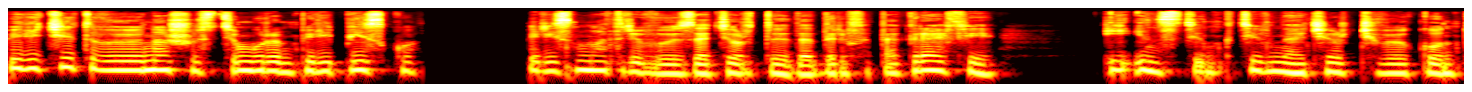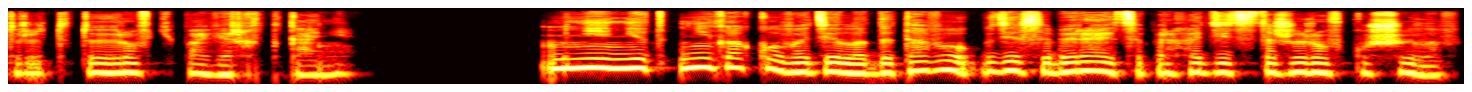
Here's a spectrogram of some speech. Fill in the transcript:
Перечитываю нашу с Тимуром переписку, пересматриваю затертые до дыр фотографии и инстинктивно очерчиваю контуры татуировки поверх ткани. Мне нет никакого дела до того, где собирается проходить стажировку Шилов.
